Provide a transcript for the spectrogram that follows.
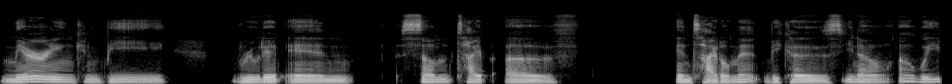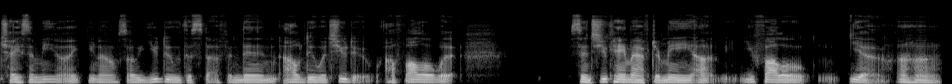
Mirroring can be rooted in some type of entitlement because, you know, oh, well, you chasing me, like, you know, so you do the stuff and then I'll do what you do. I'll follow what, since you came after me, uh, you follow, yeah, uh huh.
